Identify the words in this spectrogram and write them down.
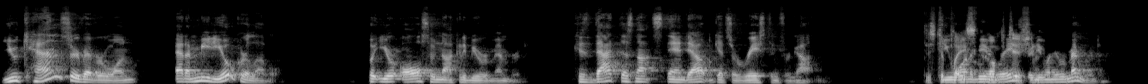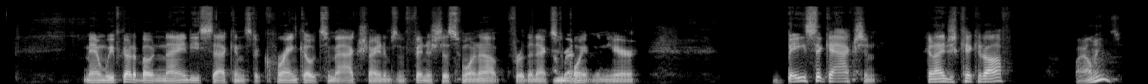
You can serve everyone at a mediocre level, but you're also not going to be remembered because that does not stand out and gets erased and forgotten. Just to do you want to be erased or do you want to be remembered? Man, we've got about 90 seconds to crank out some action items and finish this one up for the next I'm appointment ready. here. Basic action. Can I just kick it off? By all means.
